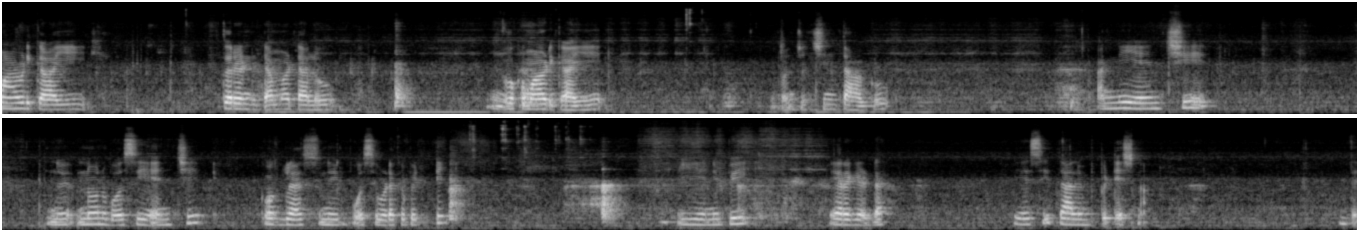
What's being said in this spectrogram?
మామిడికాయ ఒక రెండు టమాటాలు ఒక మామిడికాయ కొంచెం చింతాకు అన్నీ వేయించి నూనె పోసి వేయించి ఒక గ్లాసు నీళ్ళు పోసి ఉడకబెట్టి ఈ ఎనిపి ఎర్రగడ్డ వేసి తాలింపు పెట్టేసిన. అంతే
